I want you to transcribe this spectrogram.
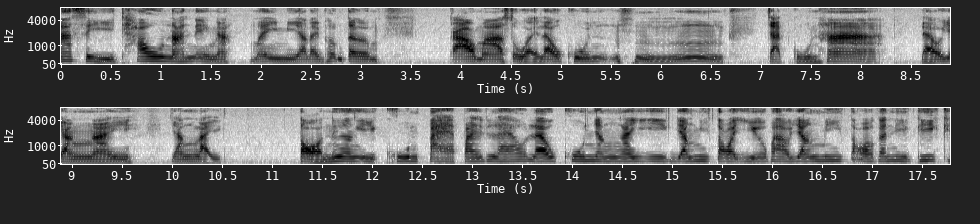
154 เท่านั้นเองนะ ไม่มีอะไรเพิ่มเติมก้าวมาสวยแล้วคูณจัดคูณ 5 แล้วยังไงยังไหลต่อเนื่องอีกคูณ8ไปแล้วแล้วคูณยังไงอีกยังมีต่ออีกหรือเปล่ายังมีต่อกันอีกที่ K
